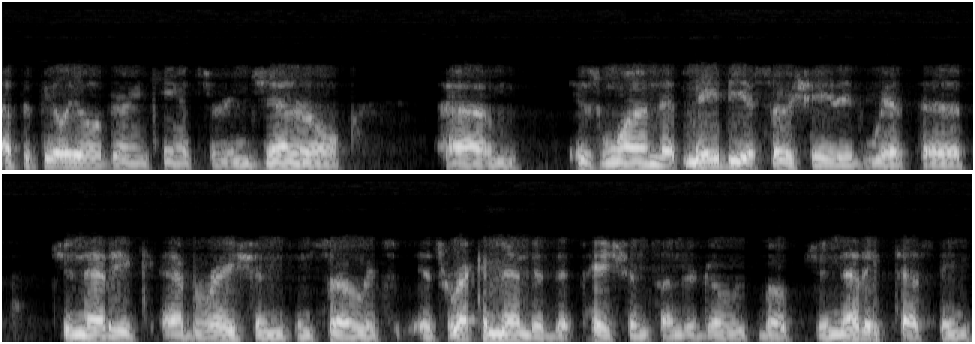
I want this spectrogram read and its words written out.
epithelial ovarian cancer in general um, is one that may be associated with uh, genetic aberrations, and so it's it's recommended that patients undergo both genetic testing,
